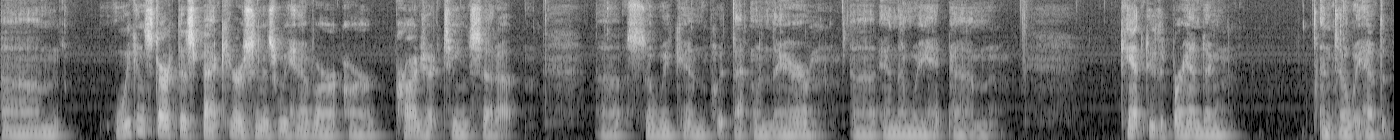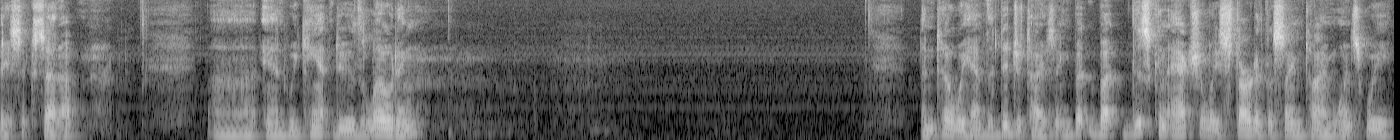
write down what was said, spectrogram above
um, we can start this back here as soon as we have our, our project team set up. Uh, so we can put that one there, uh, and then we um, can't do the branding until we have the basic setup. Uh, and we can't do the loading until we have the digitizing. But, but this can actually start at the same time. Once we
